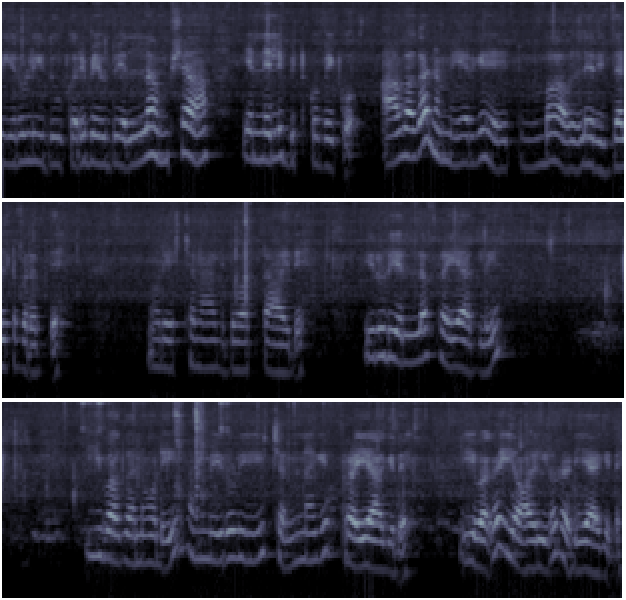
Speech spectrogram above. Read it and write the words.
ಈರುಳ್ಳಿದು, ಕರಿಬೇವುದು ಎಲ್ಲ ಅಂಶ ಎಣ್ಣೆಯಲ್ಲಿ ಬಿಟ್ಕೋಬೇಕು. ಆವಾಗ ನಮ್ಮ ಏರ್ಗೆ ತುಂಬ ಒಳ್ಳೆ ರಿಸಲ್ಟ್ ಬರುತ್ತೆ. ನೋಡಿ, ಎಷ್ಟು ಚೆನ್ನಾಗಿದ್ದು ಆಗ್ತಾ ಇದೆ. ಈರುಳ್ಳಿ ಎಲ್ಲ ಫ್ರೈ ಆಗಲಿ. ಇವಾಗ ನೋಡಿ, ನಮ್ಮ ಈರುಳ್ಳಿ ಚೆನ್ನಾಗಿ ಫ್ರೈ ಆಗಿದೆ. ಇವಾಗ ಈ ಆಯಿಲ್ ರೆಡಿಯಾಗಿದೆ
